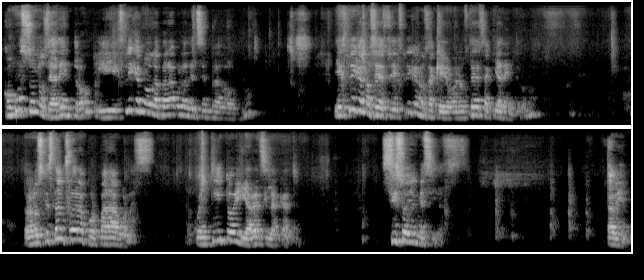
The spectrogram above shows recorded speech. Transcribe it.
¿cómo son los de adentro? Y explícanos la parábola del sembrador, ¿no? Y explícanos esto y explícanos aquello. Bueno, ustedes aquí adentro, ¿no? Para los que están fuera por parábolas, cuentito y a ver si la cachan. Sí soy el Mesías. Está bien.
